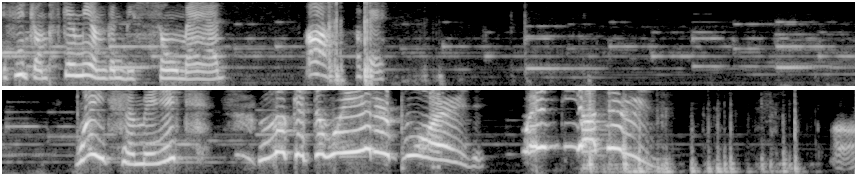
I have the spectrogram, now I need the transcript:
If you jump scare me, I'm gonna be so mad. Ah, okay. Wait a minute. Look at the leaderboard! Where's the others? Oh.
